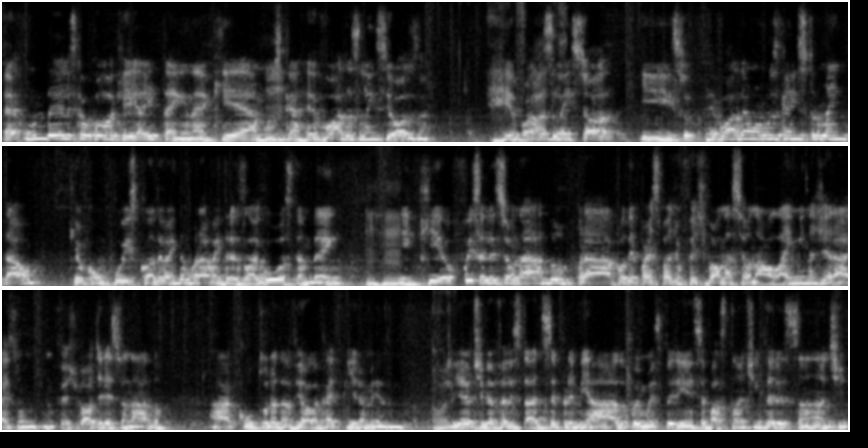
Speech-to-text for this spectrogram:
É, um deles que eu coloquei aí tem, né? Que é a música Revoada Silenciosa. Revoada. Silenciosa. Isso. Revoada é uma música instrumental que eu compus quando eu ainda morava em Três Lagoas também. Uhum. E que eu fui selecionado para poder participar de um festival nacional lá em Minas Gerais. Um, um festival direcionado à cultura da viola caipira mesmo. Olha. E eu tive a felicidade de ser premiado. Foi uma experiência bastante interessante.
